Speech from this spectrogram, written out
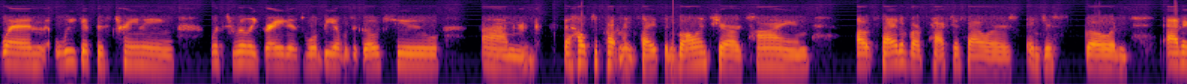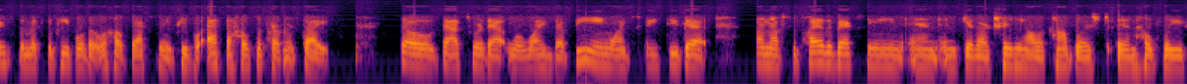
when we get this training, what's really great is we'll be able to go to um, the health department sites and volunteer our time outside of our practice hours and just go and add into the mix of people that will help vaccinate people at the health department sites. So that's where that will wind up being once we do get enough supply of the vaccine and, and get our training all accomplished. And hopefully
